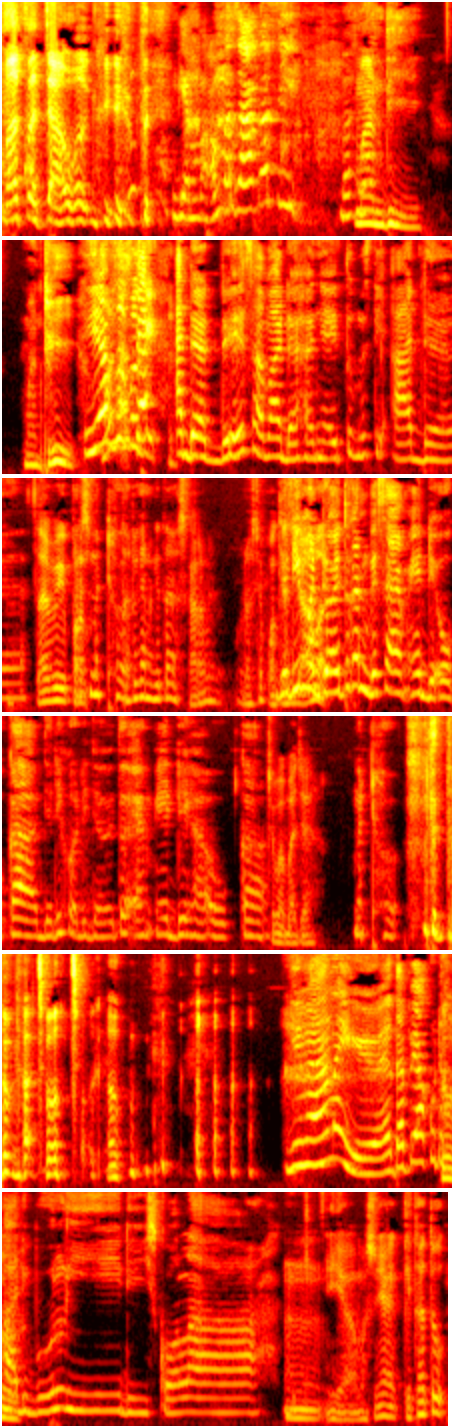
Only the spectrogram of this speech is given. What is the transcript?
bahasa Jawa gitu. Dia mau masak apa sih? Maksudnya mandi mandi Iya maksudnya pakai- ada D sama ada hanya itu mesti ada. tapi per- tapi kan kita sekarang harusnya podcast Jadi Jawa medok itu kan biasa M E D O K. Jadi kok di Jawa itu M E D H O K. coba baca Medok. tetap gak cocok kamu Gimana ya? Tapi aku udah Tuh. gak dibully di sekolah. hmm, iya maksudnya kita tuh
